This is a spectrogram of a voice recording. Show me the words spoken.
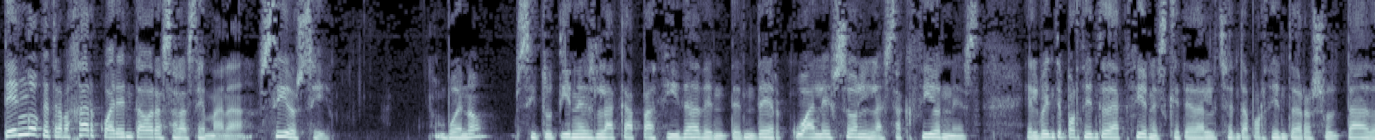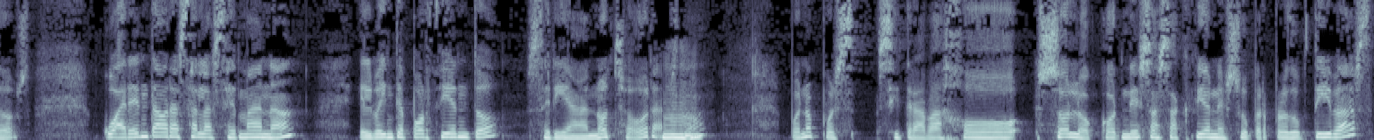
Tengo que trabajar 40 horas a la semana, sí o sí. Bueno, si tú tienes la capacidad de entender cuáles son las acciones, el 20% de acciones que te da el 80% de resultados, 40 horas a la semana, el 20% serían 8 horas, ¿no? Bueno, pues si trabajo solo con esas acciones superproductivas,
